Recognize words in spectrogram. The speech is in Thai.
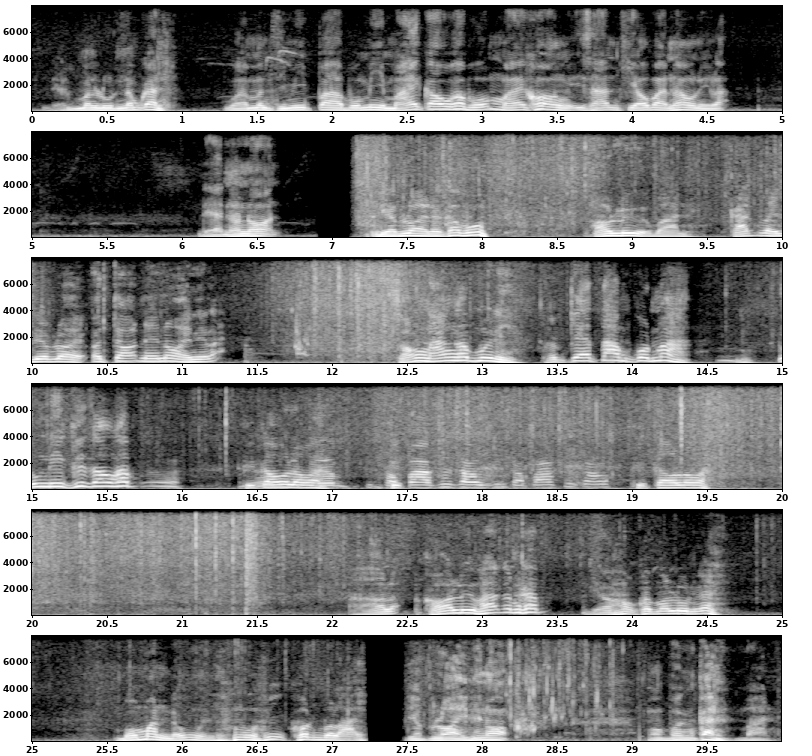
เดี๋ยวมันลุ้นน้ำกัน ว่ามันสิมีปลาบ่มีหมายเก่าครับผมหมายข้องอีสานเขียวบ้านเฮานี่ละแดดฮ้อนๆเรียบร้อยแล้วครับผมเอาลื้อบานกัดไว้เรียบร้อยเอาเจาะน้อยๆนี่ละสองหนังครับมือนี้ถ้าแกตามกลมาลุงนี่คือเก่าครับ คือเก่าแล้วอะกินข้าวปลาคือเก่ากินข้าวปลาคือเก่าคือเก่าแล้วอะเอาละขอลือพักกันครับ เดี๋ยวเราค่อยมาลุ้นกันบ่มันดอกมือนี้บ่มีคนบ่หลายเรียบร้อยพี่น้องมาเบิ่งกันบ้าน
